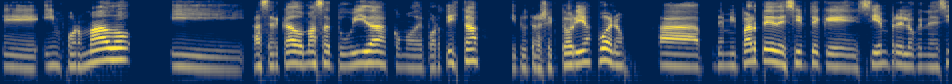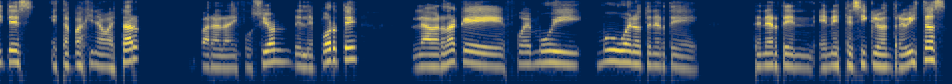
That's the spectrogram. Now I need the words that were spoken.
eh, informado y acercado más a tu vida como deportista y tu trayectoria. Bueno, de mi parte, decirte que siempre lo que necesites, esta página va a estar para la difusión del deporte la verdad que fue muy, muy bueno tenerte, tenerte en, este ciclo de entrevistas.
